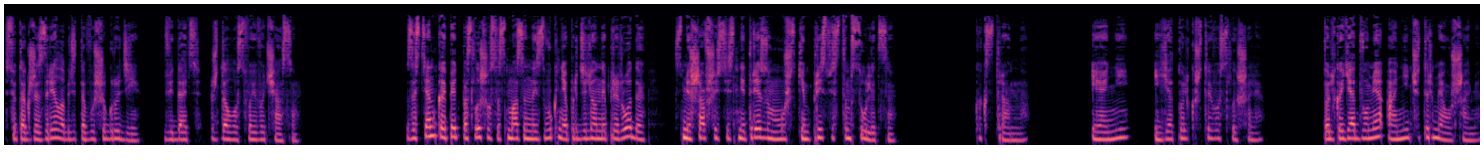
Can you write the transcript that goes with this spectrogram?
Все так же зрело где-то выше груди, видать, ждало своего часа. За стенкой опять послышался смазанный звук неопределенной природы, смешавшийся с нетрезвым мужским присвистом с улицы. Как странно. И они, и я только что его слышали. Только я двумя, а они четырьмя ушами.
